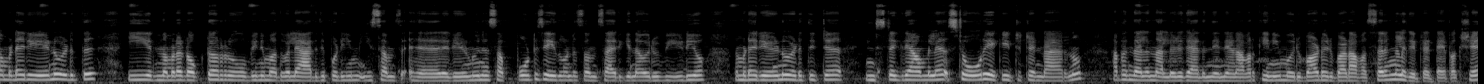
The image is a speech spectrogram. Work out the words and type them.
നമ്മുടെ രേണു എടുത്ത് ഈ നമ്മുടെ ഡോക്ടർ റോബിനും അതുപോലെ ആരതിപ്പൊടിയും ഈ രേണുവിനെ സപ്പോർട്ട് ചെയ്തുകൊണ്ട് സംസാരിക്കുന്ന ഒരു വീഡിയോ നമ്മുടെ രേണു എടുത്തിട്ട് ഇൻസ്റ്റഗ്രാമിൽ സ്റ്റോറിയൊക്കെ ഇട്ടിട്ടുണ്ടായിരുന്നു. അപ്പം എന്തായാലും നല്ലൊരു കാര്യം തന്നെയാണ്. അവർക്ക് ഇനിയും ഒരുപാട് ഒരുപാട് അവസരങ്ങൾ കിട്ടട്ടെ. പക്ഷേ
